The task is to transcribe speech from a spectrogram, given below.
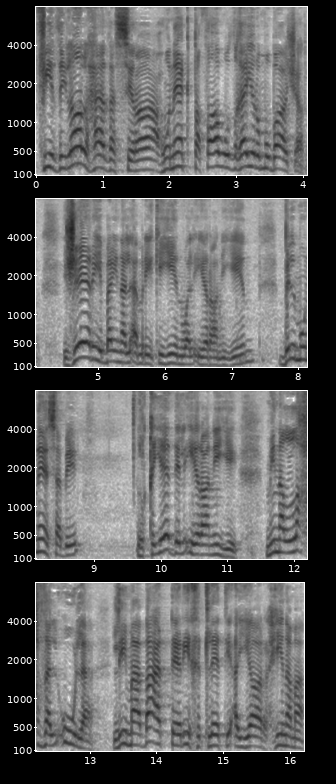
في ظلال هذا الصراع هناك تفاوض غير مباشر جاري بين الأمريكيين والإيرانيين. بالمناسبة القيادة الإيرانية من اللحظة الأولى لما بعد تاريخ 3 أيار حينما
